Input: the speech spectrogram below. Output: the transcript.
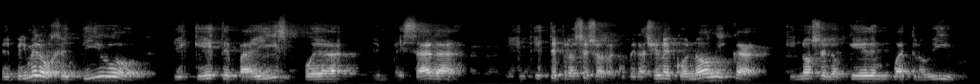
El primer objetivo es que este país pueda empezar a este proceso de recuperación económica, que no se lo queden cuatro vivos,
